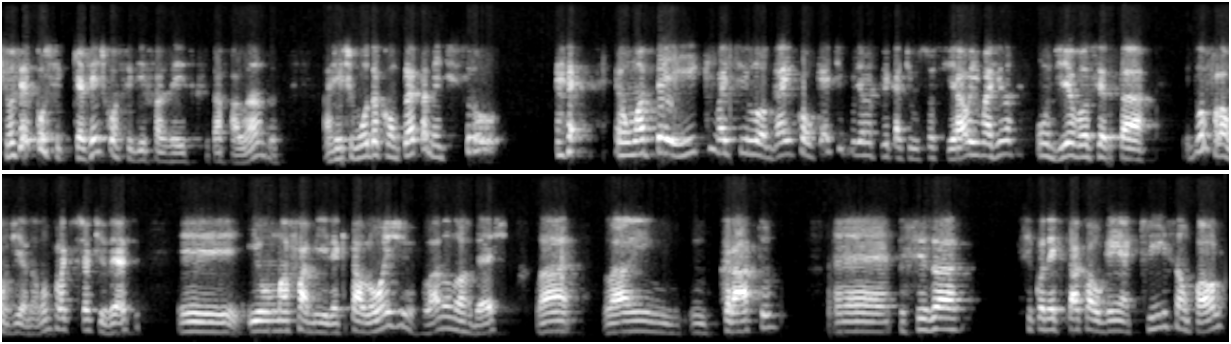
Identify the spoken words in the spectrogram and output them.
Se você conseguir, que a gente conseguir fazer isso que você está falando, a gente muda completamente. Isso é uma API que vai se logar em qualquer tipo de aplicativo social. E imagina um dia você está. Não vou falar um dia, não, vamos falar que você já tivesse, e, e uma família que está longe, lá no Nordeste, lá, lá em, em Crato, é, precisa se conectar com alguém aqui em São Paulo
